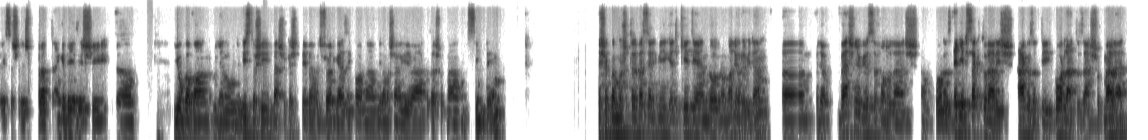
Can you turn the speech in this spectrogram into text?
részesedés felett engedélyezési joga van, ugyanúgy biztosítások esetében, vagy földgáziparnál, villamosenergiai vállalkozásoknál szintén. És akkor most beszélnék még egy-két ilyen dologról nagyon röviden hogy a versenyjogi összefonulás, akkor az egyéb szektorális ágazati korlátozások mellett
